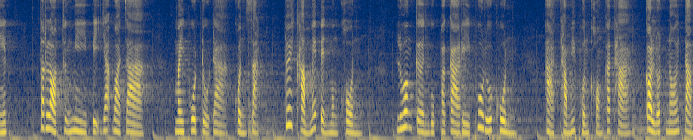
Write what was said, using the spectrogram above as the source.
นิด ตลอดถึงมีปิยวาจา ไม่พูดดุด่าคนสัตว์ ด้วยคำไม่เป็นมงคล ล่วงเกินบุพการีผู้รู้คุณ อาจทำให้ผลของคาถาก็ลดน้อยตาม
